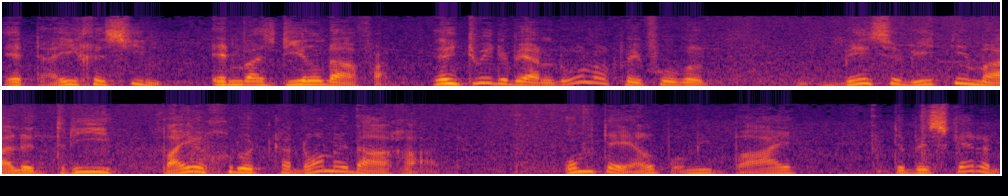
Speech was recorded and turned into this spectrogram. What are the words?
het hy gesien en was deel daarvan. In die Tweede Wêreldoorlog byvoorbeeld, mense weet nie maar hulle drie baie groot kanonne daar gehad om te help om die baai te beskerm.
